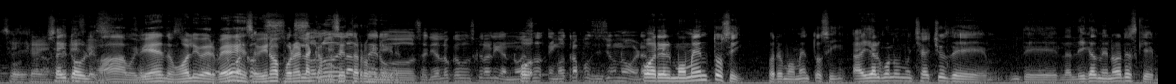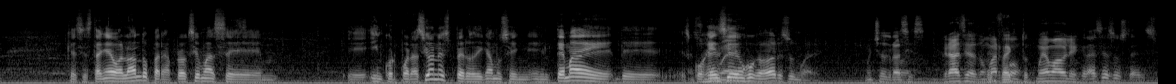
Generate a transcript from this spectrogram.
seis dobles. Ah, muy bien, don Oliver, ve, se vino a poner la camiseta rojinegra. Sería lo que busca la liga, no en otra posición no, ¿verdad? Por el momento sí, por el momento sí. Hay algunos muchachos de, de las ligas menores que, que, se están evaluando para próximas eh, eh, incorporaciones, pero digamos en, el tema de, de escogencia de un jugador es un 9. Muchas gracias. gracias, don Marco. Muy amable. Gracias a ustedes.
